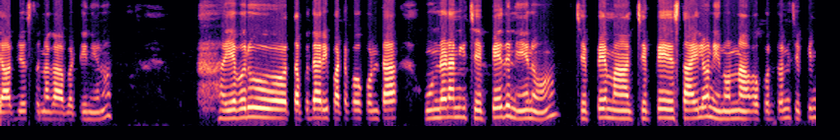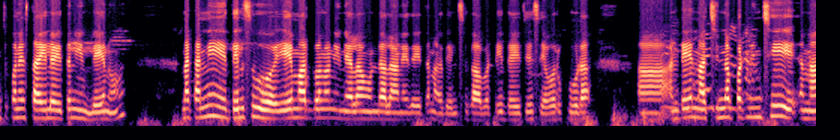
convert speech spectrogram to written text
జాబ్ చేస్తున్నా కాబట్టి నేను ఎవరు తప్పుదారి పట్టుకోకుండా ఉండడానికి చెప్పేది నేను. చెప్పే మా చెప్పే స్థాయిలో నేనున్నా. ఒకరితో చెప్పించుకునే స్థాయిలో అయితే నేను లేను. నాకు అన్నీ తెలుసు. ఏ మార్గంలో నేను ఎలా ఉండాలనేది అయితే నాకు తెలుసు కాబట్టి దయచేసి ఎవరు కూడా అంటే నా చిన్నప్పటి నుంచి నా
